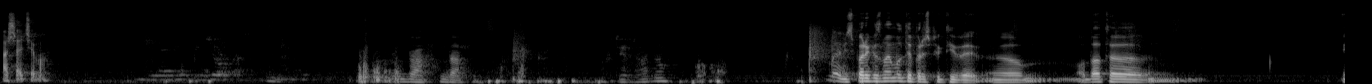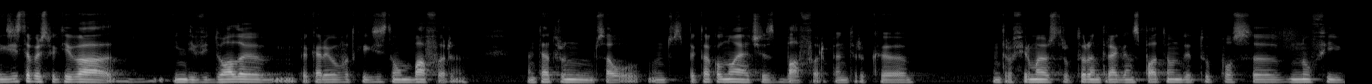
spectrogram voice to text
așa ceva. Da, da. Bă, mi se pare că sunt mai multe perspective. Odată există perspectiva individuală pe care eu văd că există un buffer. În teatru sau în spectacol nu ai acest buffer, pentru că într-o firmă ai o structură întreagă în spate unde tu poți să nu fii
